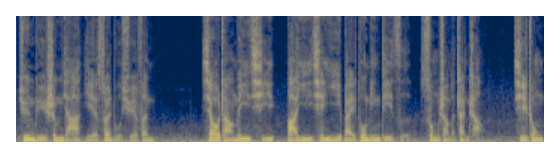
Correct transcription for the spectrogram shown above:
军旅生涯也算入学分。校长梅奇把一千一百多名弟子送上了战场，其中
